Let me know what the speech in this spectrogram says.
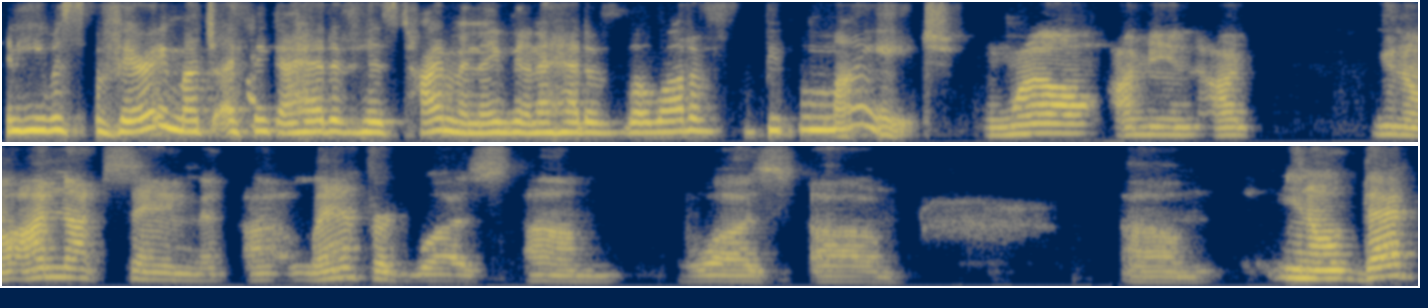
And he was very much, I think, ahead of his time and even ahead of a lot of people my age. Well, I mean, I'm, you know, I'm not saying that uh, Lanford was um, was um, um, you know, that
